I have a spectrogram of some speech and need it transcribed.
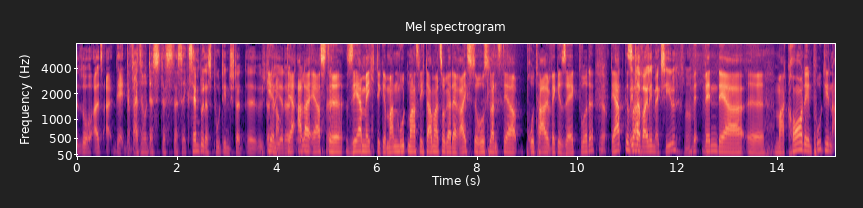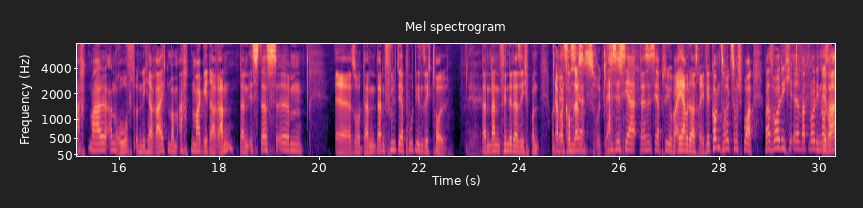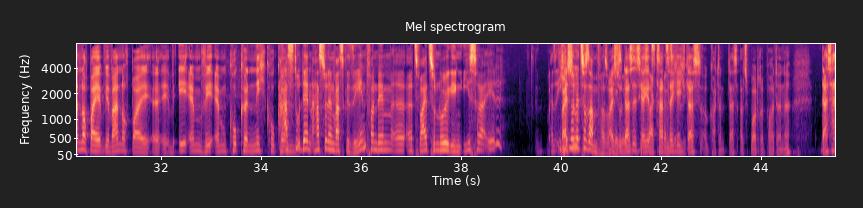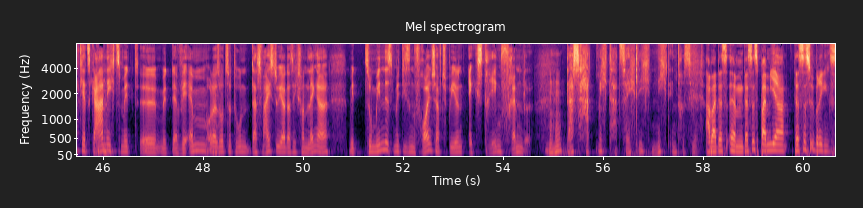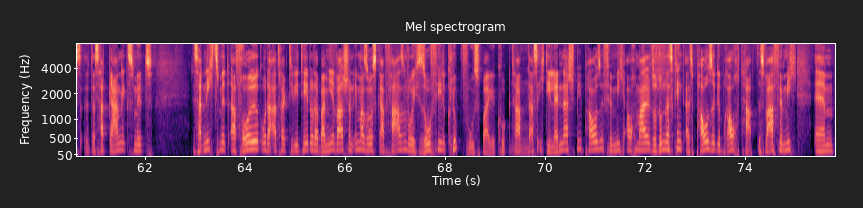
so als der, der war so das, das, das Exempel, das Putin stat, äh, Genau, hat. der allererste sehr mächtige Mann, mutmaßlich damals sogar der reichste Russlands, der brutal weggesägt wurde. Der hat gesagt, Mittlerweile im Exil. Ne? wenn der äh, Macron den Putin achtmal anruft und nicht erreicht und beim achten Mal geht er ran, dann ist das ähm, äh, so, dann, dann fühlt der Putin sich toll. Dann, dann findet er sich und, und Aber komm, lass ja, uns zurück, lass Das uns ist ja, das ist ja Psychopath. Ja, aber du hast recht. Wir kommen zurück zum Sport. Was wollte ich, äh, was wollte ich noch Wir sagen? waren noch bei, wir waren noch bei äh, EM, WM, gucken, nicht gucken. Hast du denn, hast du denn was gesehen von dem äh, 2 zu 0 gegen Israel? Also ich habe nur eine Zusammenfassung Weißt gesehen. du, das ist ja Ich jetzt tatsächlich das, oh Gott, und das als Sportreporter, ne? Das hat jetzt gar Mhm. nichts mit, äh, mit der WM oder so zu tun. Das weißt du ja, dass ich schon länger mit, zumindest mit diesen Freundschaftsspielen extrem fremdel. Mhm. Das hat mich tatsächlich nicht interessiert. Aber das, ähm, das ist bei mir, das ist übrigens, das hat gar nichts mit, das hat nichts mit Erfolg oder Attraktivität oder bei mir war es schon immer so, es gab Phasen, wo ich so viel Clubfußball geguckt habe, dass ich die Länderspielpause für mich auch mal, so dumm das klingt, als Pause gebraucht habe. Das war für mich, ähm,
